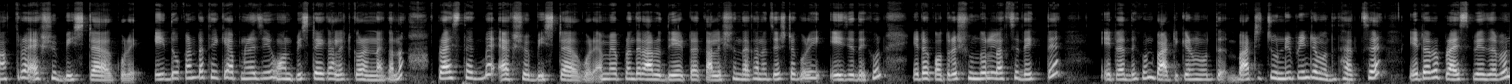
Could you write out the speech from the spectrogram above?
মাত্র একশো বিশ টাকা করে। এই দোকানটা থেকে আপনারা যে ওয়ান পিসটাই কালেক্ট করেন না কেন প্রাইস থাকবে একশো বিশ টাকা করে। আমি আপনাদের আরও দুই একটা কালেকশন দেখানোর চেষ্টা করি। এই যে দেখুন, এটা কতটা সুন্দর লাগছে দেখতে। এটা দেখুন বাটিকের মধ্যে, বাটি চুন্ডি প্রিন্টের মধ্যে থাকছে। এটারও প্রাইস পেয়ে যাবেন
